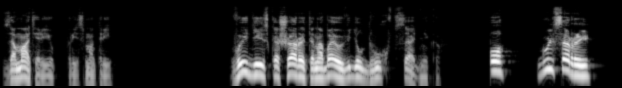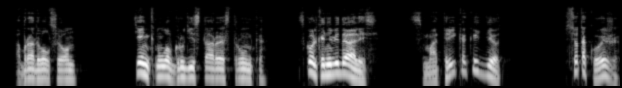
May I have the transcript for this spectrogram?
за матерью присмотри. Выйдя из кошары, Танабай увидел двух всадников. «О, гульсары!» — обрадовался он. Тенькнула в груди старая струнка. «Сколько не видались! Смотри, как идет!» Все такое же.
